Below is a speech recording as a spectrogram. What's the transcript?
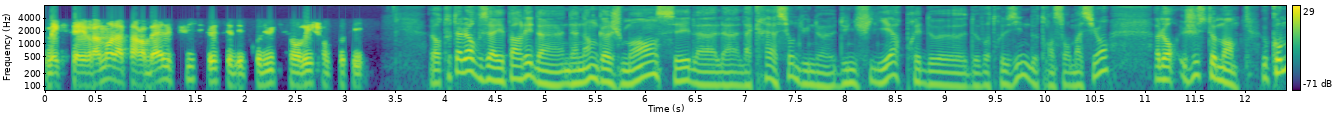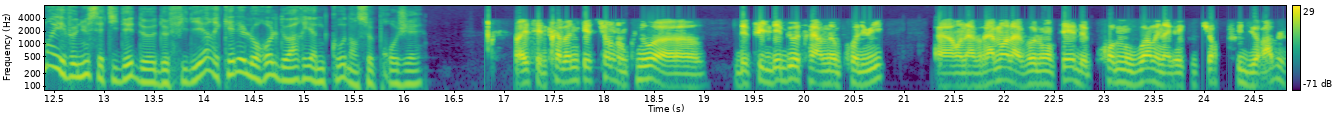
mais que ça ait vraiment la part belle, puisque c'est des produits qui sont riches en protéines. Alors tout à l'heure, vous avez parlé d'un engagement, c'est la, création d'une filière près de, votre usine de transformation. Alors justement, comment est venue cette idée de, filière et quel est le rôle de Arianco dans ce projet? Oui, c'est une très bonne question. Donc nous, euh, depuis le début au travers de nos produits, euh, on a vraiment la volonté de promouvoir une agriculture plus durable.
